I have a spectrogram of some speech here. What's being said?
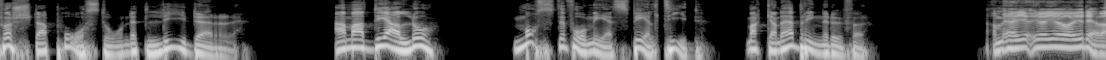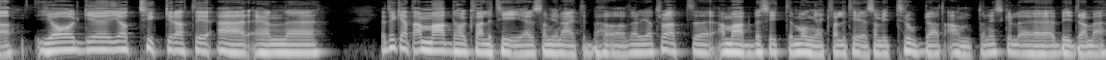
Första påståendet lyder Amad Diallo måste få mer speltid. Mackan, det här brinner du för. Ja, men jag, jag gör ju det. va. Jag, eh, jag tycker att det är en... Eh, jag tycker att Ahmad har kvaliteter som United behöver. Jag tror att eh, Ahmad besitter många kvaliteter som vi trodde att Anthony skulle bidra med.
